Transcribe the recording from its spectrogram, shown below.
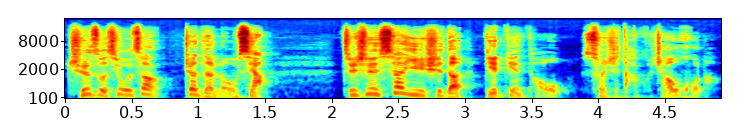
池佐秀藏站在楼下，只是下意识的点点头，算是打过招呼了。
